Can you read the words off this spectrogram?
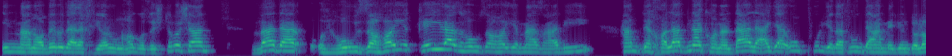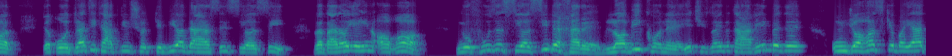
این منابع رو در اختیار اونها گذاشته باشن و در حوزه های غیر از حوزه های مذهبی هم دخالت نکنن بله اگر اون پول یه دفعه اون ده میلیون دلار به قدرتی تبدیل شد که بیا در سیاسی و برای این آقا نفوذ سیاسی بخره لابی کنه یه چیزایی رو تغییر بده. اونجا هاست که باید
